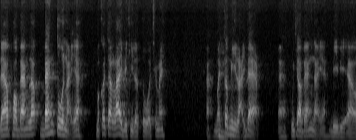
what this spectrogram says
แล้วพอแบงก์แล้วแบงก์ตัวไหนอะมันก็จะไล่ไปทีละตัวใช่ไหมอะมันก็มีหลายแบบนะคุณจะเอาแบงก์ไหนอะ BBL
